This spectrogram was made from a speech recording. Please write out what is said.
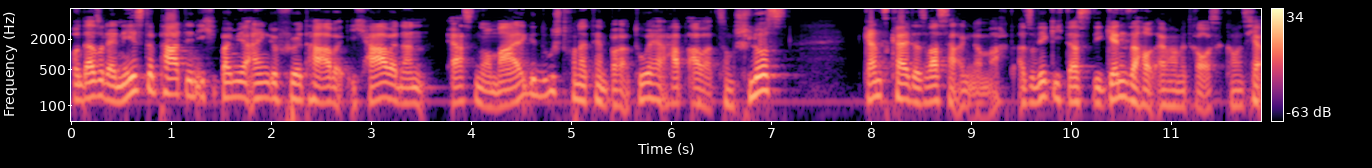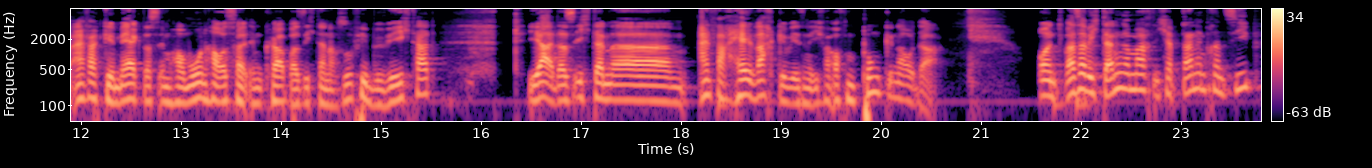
Und also der nächste Part, den ich bei mir eingeführt habe, ich habe dann erst normal geduscht von der Temperatur her, habe aber zum Schluss ganz kaltes Wasser angemacht. Also wirklich, dass die Gänsehaut einfach mit rausgekommen ist. Ich habe einfach gemerkt, dass im Hormonhaushalt im Körper sich dann noch so viel bewegt hat, ja, dass ich dann äh, einfach hellwach gewesen bin. Ich war auf dem Punkt genau da. Und was habe ich dann gemacht? Ich habe dann im Prinzip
